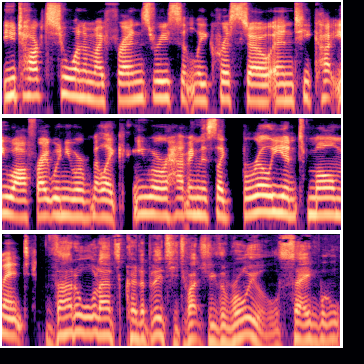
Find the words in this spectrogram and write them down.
you talked to one of my friends recently, Cristo, and he cut you off right when you were like you were having this like brilliant moment. That all adds credibility to actually the royals saying, "Well,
